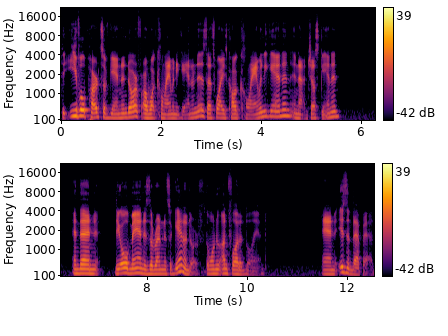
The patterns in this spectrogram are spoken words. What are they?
the evil parts of Ganondorf are what Calamity Ganon is. That's why he's called Calamity Ganon and not just Ganon. And then the old man is the remnants of Ganondorf, the one who unflooded the land. And isn't that bad.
